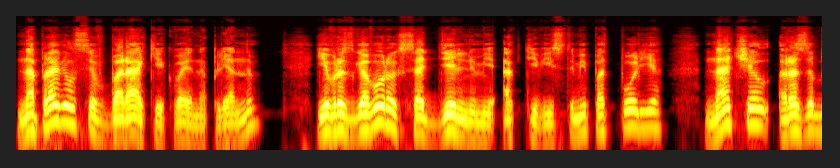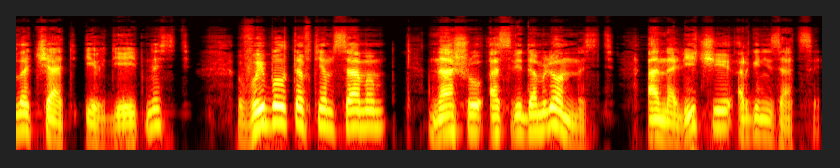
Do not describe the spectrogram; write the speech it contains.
направился в бараки к военнопленным и в разговорах с отдельными активистами подполья начал разоблачать их деятельность, выболтав тем самым нашу осведомленность о наличии организации.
